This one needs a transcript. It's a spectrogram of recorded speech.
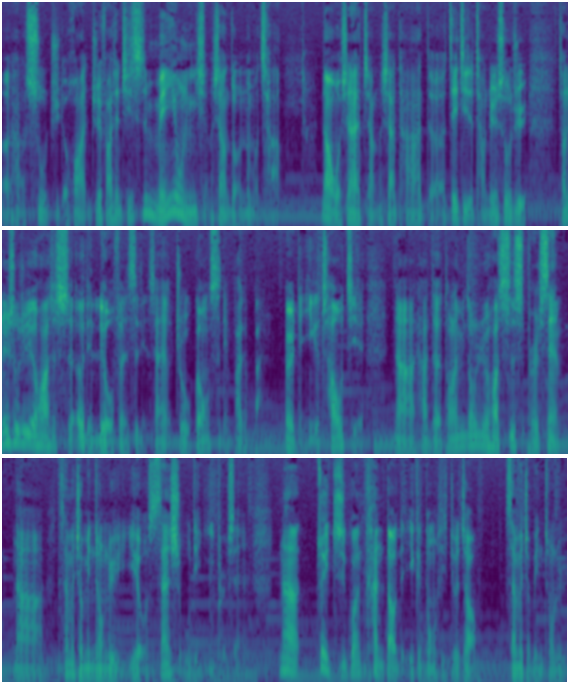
呃他的数据的话，你就会发现其实没有你想象中那么差。那我先来讲一下他的这一季的场均数据。场均数据的话是十二点六分、四点三个助攻、四点八个板、二点一个超节。那他的投篮命中率的话四十 percent，那三分球命中率也有三十五点一 percent。那最直观看到的一个东西就叫三分球命中率。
